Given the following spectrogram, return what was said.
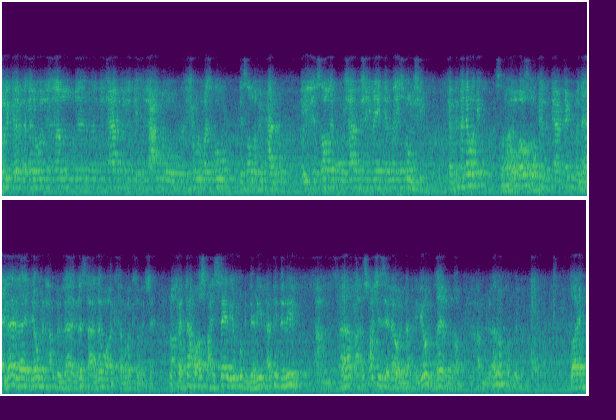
كل الكلام ده كان يقول مش عارف اللي عنده شغله مسؤول يصلي في محله. اللي صايم ومش عارف شيء ما يكمل ما يسكنش لا لا اليوم الحمد لله الناس تعلموا أكثر وأكثر الشيء وتفتحوا أصبح السائل يطلب الدليل. هات الدليل. ها ما أصبحش زي الأول. لا اليوم غير الأمر. الحمد لله. أنا مقبل طيب.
